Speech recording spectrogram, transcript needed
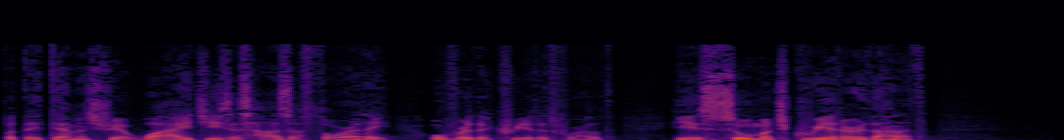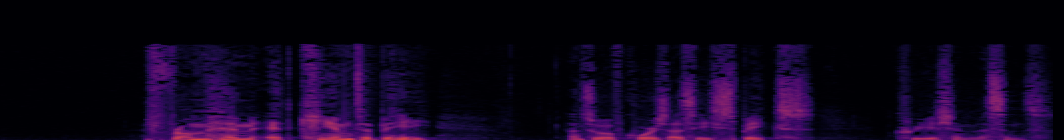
but they demonstrate why Jesus has authority over the created world. He is so much greater than it. From him it came to be. And so, of course, as he speaks, creation listens.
